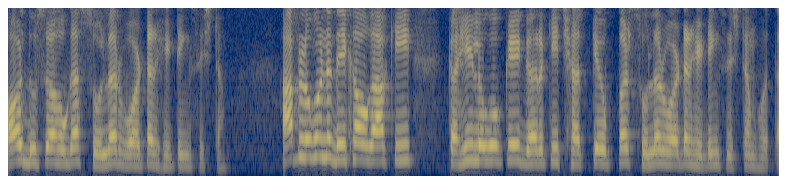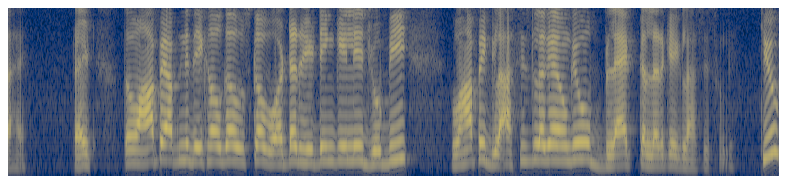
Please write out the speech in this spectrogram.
और दूसरा होगा सोलर वाटर हीटिंग सिस्टम आप लोगों ने देखा होगा कि कई लोगों के घर की छत के ऊपर सोलर वाटर हीटिंग सिस्टम होता है राइट तो वहाँ पे आपने देखा होगा उसका वाटर हीटिंग के लिए जो भी वहाँ पे ग्लासेस लगाए होंगे, वो ब्लैक कलर के ग्लासेस होंगे। क्यों?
